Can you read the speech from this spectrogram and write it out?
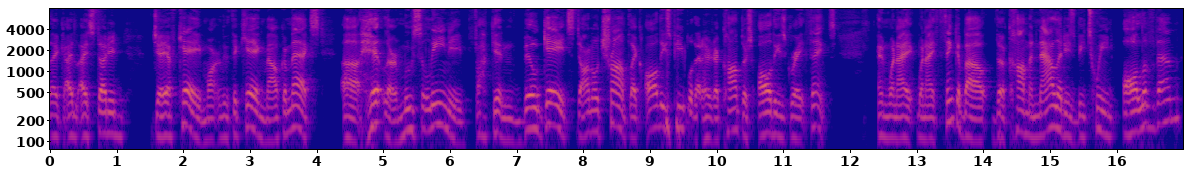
like I, I studied JFK, Martin Luther King, Malcolm X, uh, Hitler, Mussolini, fucking Bill Gates, Donald Trump, like all these people that had accomplished all these great things. And when i when i think about the commonalities between all of them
